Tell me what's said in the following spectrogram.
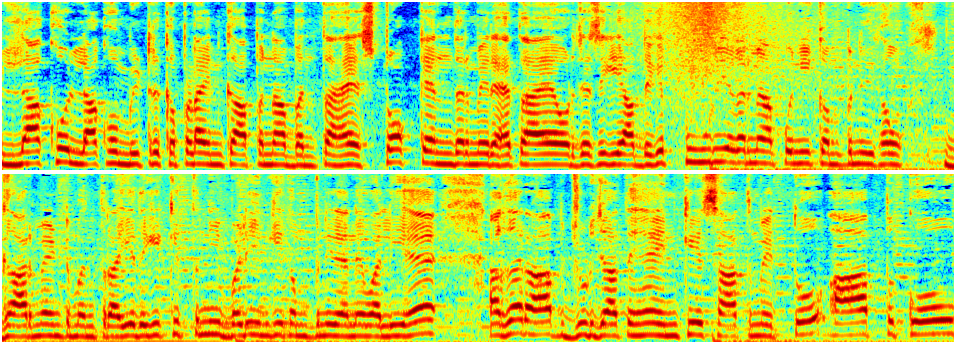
लाखों लाखों मीटर कपड़ा इनका अपना बनता है, स्टॉक के अंदर में रहता है और जैसे कि आप देखिए, पूरी अगर मैं आपको इनकी कंपनी दिखाऊँ गारमेंट मंत्रा, ये देखिए कितनी बड़ी इनकी कंपनी रहने वाली है। अगर आप जुड़ जाते हैं इनके साथ में तो आपको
